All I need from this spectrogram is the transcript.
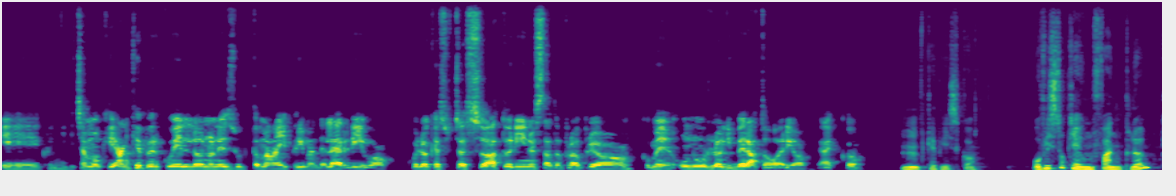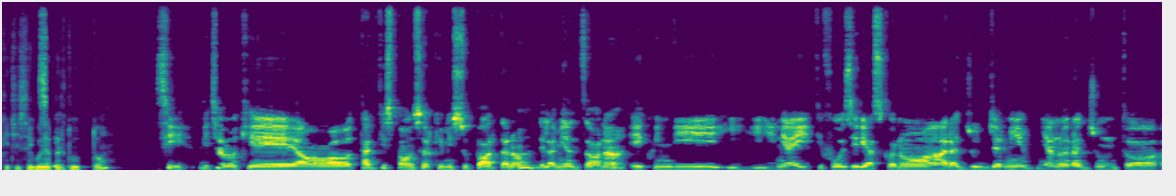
e quindi diciamo che anche per quello non esulto mai prima dell'arrivo. Quello che è successo a Torino è stato proprio come un urlo liberatorio, ecco. Mm, capisco. Ho visto che hai un fan club che ti segue sì. dappertutto. Sì, diciamo che ho tanti sponsor che mi supportano della mia zona e quindi i miei tifosi riescono a raggiungermi. Mi hanno raggiunto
